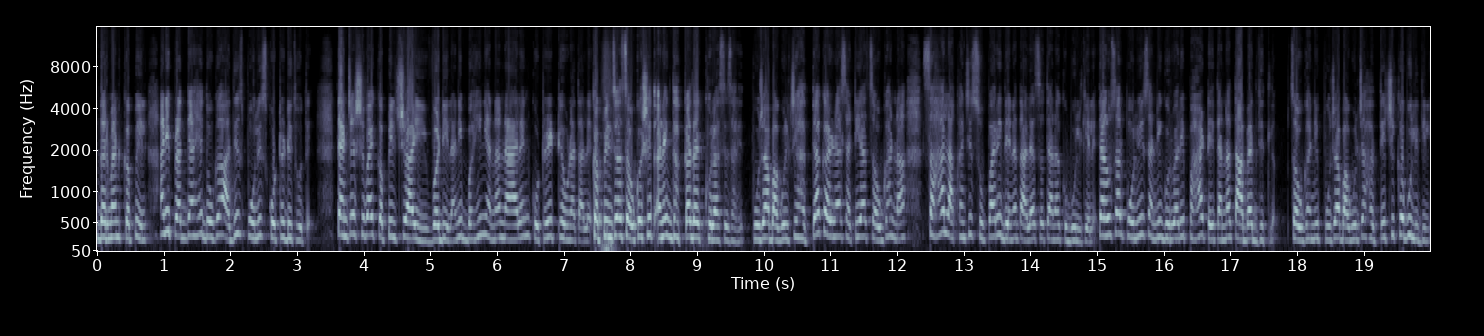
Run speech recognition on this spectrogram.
दरम्यान कपिल आणि प्रज्ञा हे दोघं आधीच पोलीस कोठडीत होते. त्यांच्याशिवाय कपिलची आई वडील आणि बहीण यांना न्यायालयीन कोठडीत ठेवण्यात आले कपिलच्या चौकशीत अनेक धक्कादायक खुलासे झाले पूजा बागुलची हत्या करण्यासाठी या चौघांना सहा लाखांची सुपारी देण्यात आल्याचं त्यांना कबूल केले त्यानुसार पोलिसांनी गुरुवारी पहाटे त्यांना ताब्यात घेतलं. चौघांनी पूजा बागुलच्या हत्येची कबुली दिली.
